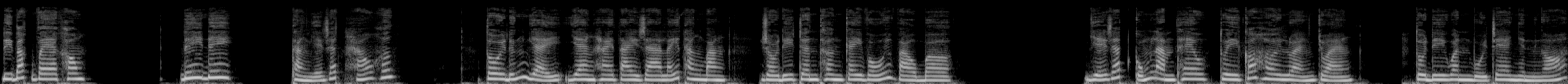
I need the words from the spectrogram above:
Đi bắt ve không? Đi đi! Thằng dễ rách háo hức. Tôi đứng dậy, giang hai tay ra lấy thăng bằng, rồi đi trên thân cây vối vào bờ, Dễ rách cũng làm theo, tuy có hơi loạn choạng. Tôi đi quanh bụi tre nhìn ngó.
